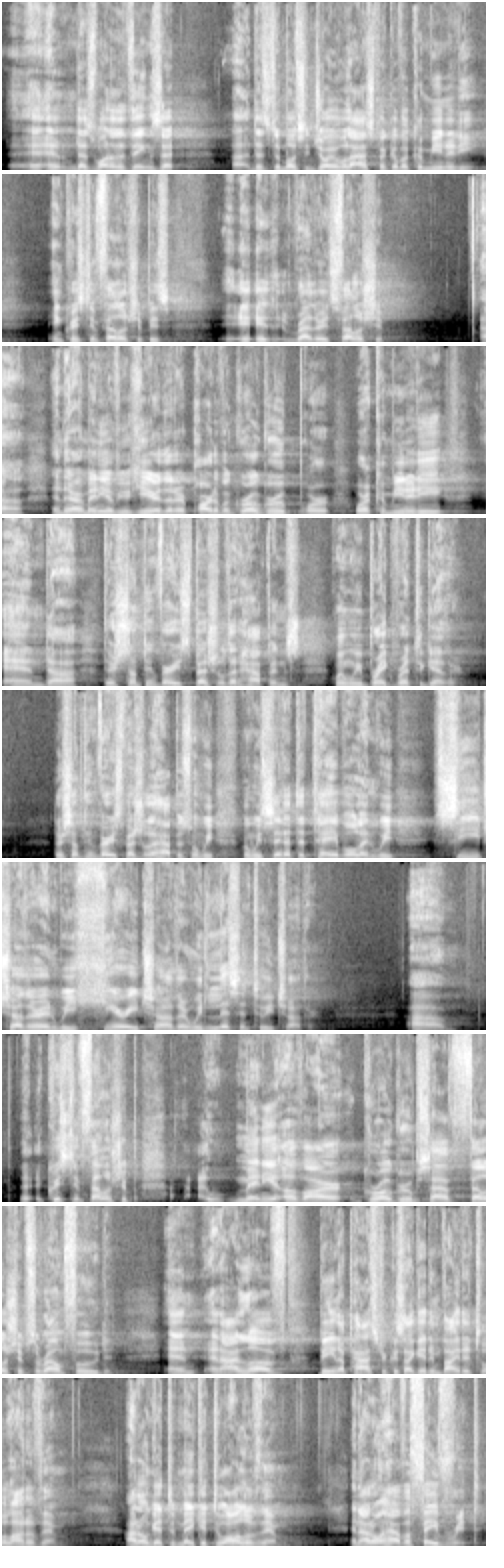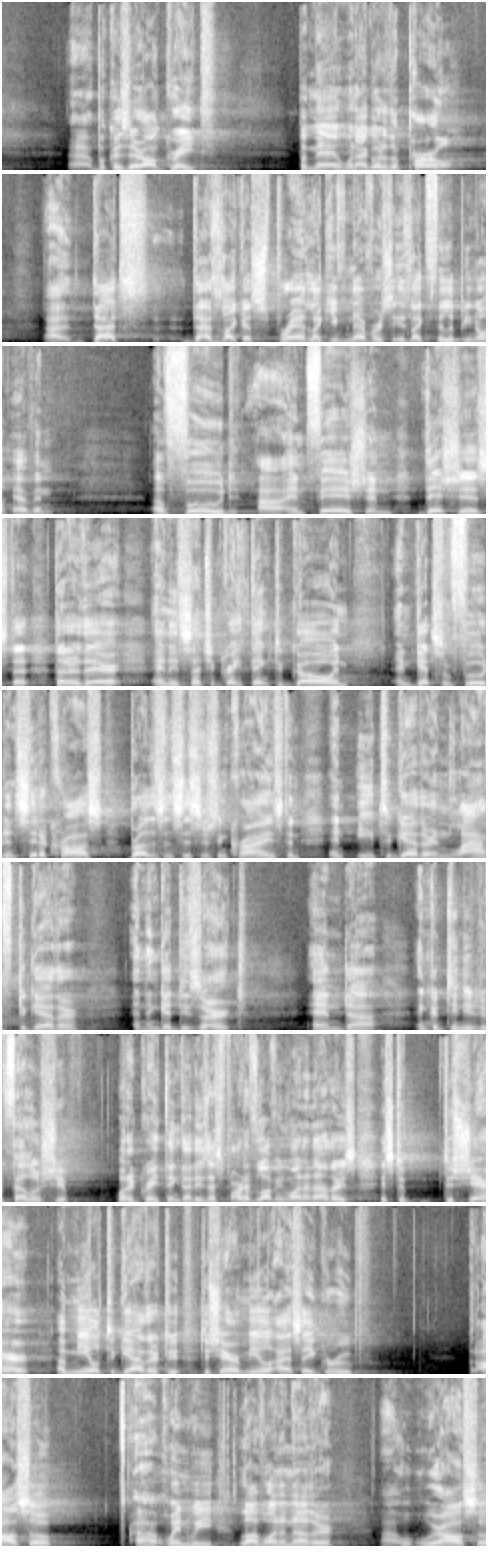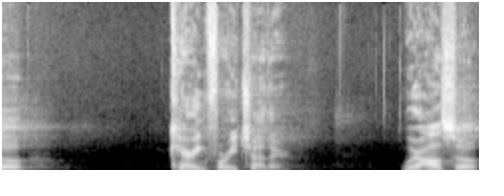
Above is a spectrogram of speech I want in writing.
And that's one of the things that uh, that's the most enjoyable aspect of a community in Christian fellowship is, it, it, rather, it's fellowship. Uh, and there are many of you here that are part of a grow group or, or a community, and uh, there's something very special that happens when we break bread together. There's something very special that happens when we, when we sit at the table and we see each other and we hear each other and we listen to each other. Uh, Christian fellowship. Many of our grow groups have fellowships around food. And, and I love being a pastor because I get invited to a lot of them. I don't get to make it to all of them. And I don't have a favorite uh, because they're all great. But man, when I go to the Pearl, uh, that's, that's like a spread like you've never seen. It's like Filipino heaven of food uh, and fish and dishes that, that are there. And it's such a great thing to go and, and get some food and sit across brothers and sisters in Christ and, and eat together and laugh together and then get dessert and, uh, and continue to fellowship. What a great thing that is. That's part of loving one another, is, is to, to share a meal together, to, to share a meal as a group. But also, uh, when we love one another, uh, we're also caring for each other. We're also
